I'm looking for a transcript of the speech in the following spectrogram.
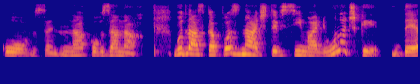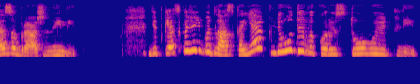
ковзан, на ковзанах. Будь ласка, позначте всі малюночки, де зображений лід. Дітки, а скажіть, будь ласка, як люди використовують лід?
